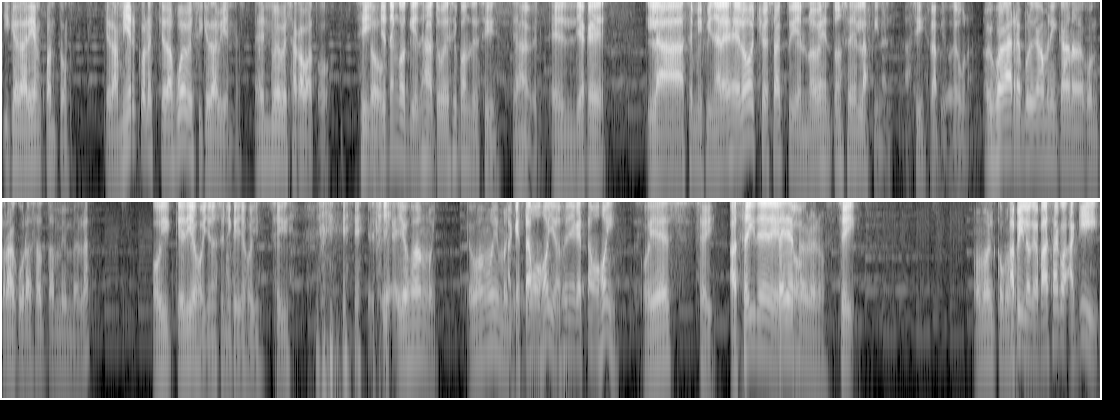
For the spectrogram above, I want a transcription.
y quedarían cuánto? Queda miércoles, queda jueves y queda viernes. El 9 se acaba todo. Sí, So- yo tengo aquí, déjame, te voy a decir cuándo, sí, déjame ver. El día que la semifinal es el 8, exacto, y el 9 entonces es la final. Así, rápido, de una. Hoy juega República Dominicana contra Curazao también, ¿verdad? Hoy, ¿qué día es hoy? Yo no sé ni qué día es hoy. Seis. Sí. Ellos juegan hoy. Ellos juegan hoy y ¿A qué estamos hoy? Yo no sé ni a qué estamos hoy. Hoy es... 6. A 6 de, 6 de febrero. Sí. Vamos a ver cómo... Papi, lo que pasa aquí,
